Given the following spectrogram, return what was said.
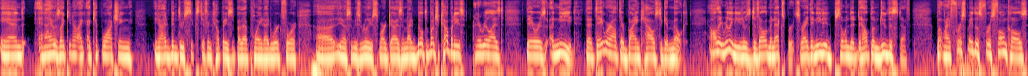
And and I was like, you know, I, I kept watching you know, I'd been through six different companies by that point. I'd worked for, uh, you know, some of these really smart guys, and I'd built a bunch of companies. And I realized there was a need that they were out there buying cows to get milk. All they really needed was development experts, right? They needed someone to help them do this stuff. But when I first made those first phone calls,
